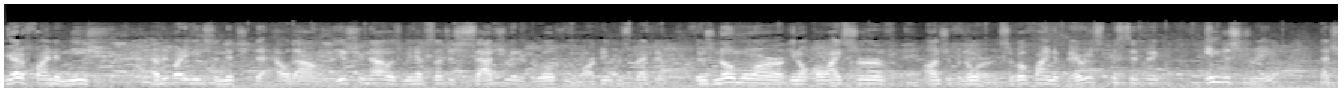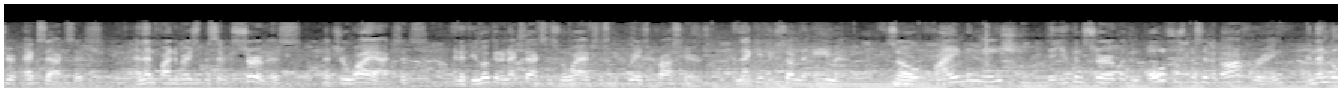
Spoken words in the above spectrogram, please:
You got to find a niche. Everybody needs to niche the hell down. The issue now is we have such a saturated world from a marketing perspective. There's no more, you know, oh, I serve entrepreneurs. So go find a very specific industry that's your x-axis, and then find a very specific service, that's your y-axis. And if you look at an x-axis and a y-axis, it creates crosshairs, and that gives you something to aim at. So find a niche that you can serve with an ultra-specific offering, and then go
